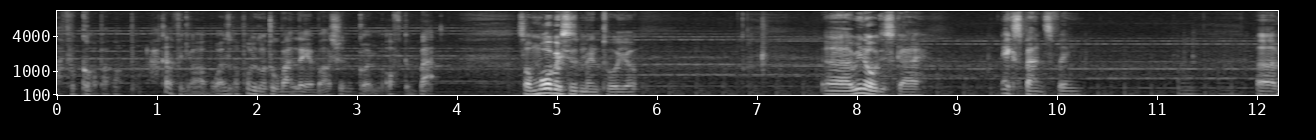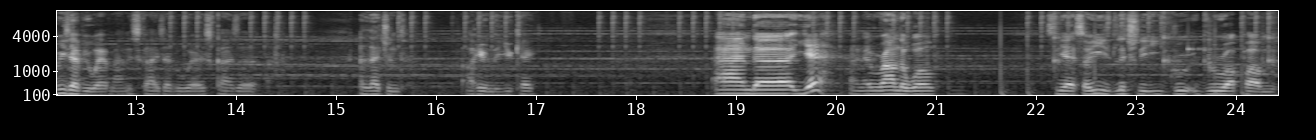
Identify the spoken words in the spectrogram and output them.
I forgot about my boy. I can't forget my boy. I'm probably gonna talk about later, but I should have got off the bat. So Morbius' mentor, yo. Uh, we know this guy. Expanse thing. Uh, he's everywhere, man. This guy's everywhere. This guy's a, a legend out here in the UK. And uh, yeah, and around the world. So yeah, so he's literally he grew grew up um,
